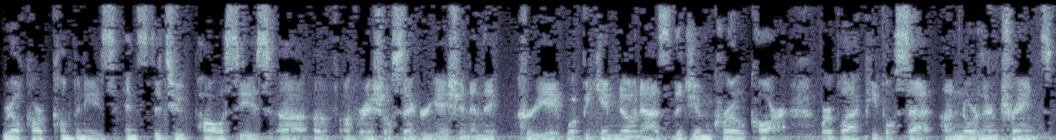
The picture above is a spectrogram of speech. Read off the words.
rail car companies institute policies uh, of, of racial segregation and they create what became known as the Jim Crow car, where black people sat on northern trains.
